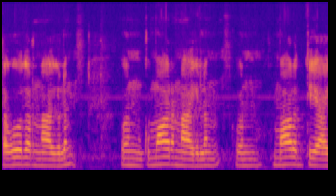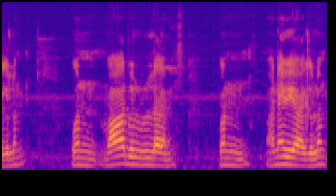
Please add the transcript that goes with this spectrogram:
சகோதரனாகிலும் உன் குமாரனாகிலும் உன் குமாரத்தியாகிலும் உன் மார்பில் உள்ள உன் மனைவியாகிலும்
